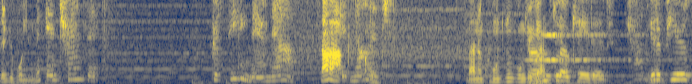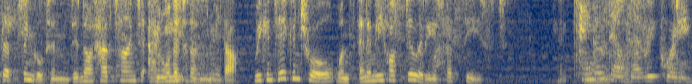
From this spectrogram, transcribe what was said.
여기 뭐 있네? Now. 아! 나는 공중 공격이 안 Drones 돼요. located. It appears that. Singleton did not have time to 드론을 activate them. 찾았습니다. We can take control once enemy hostilities have ceased. 네, Tango 드론을 Delta 찾았- reporting.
